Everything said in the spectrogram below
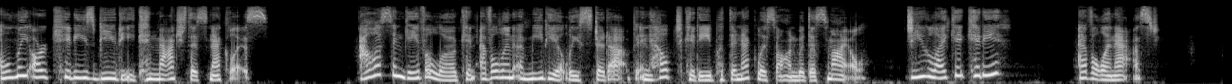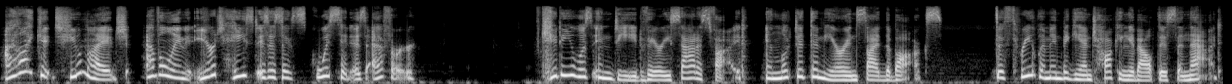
Only our Kitty's beauty can match this necklace. Allison gave a look and Evelyn immediately stood up and helped Kitty put the necklace on with a smile. Do you like it, Kitty? Evelyn asked. I like it too much. Evelyn, your taste is as exquisite as ever. Kitty was indeed very satisfied and looked at the mirror inside the box. The three women began talking about this and that.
